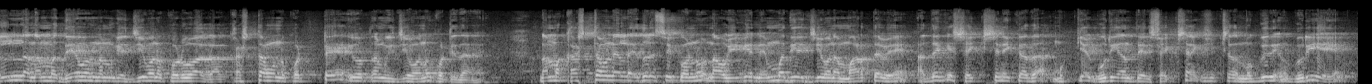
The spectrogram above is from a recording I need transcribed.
ಎಲ್ಲ ನಮ್ಮ ದೇವರು ನಮಗೆ ಜೀವನ ಕೊಡುವಾಗ ಕಷ್ಟವನ್ನು ಕೊಟ್ಟೇ ಇವತ್ತು ನಮಗೆ ಜೀವನ ಕೊಟ್ಟಿದ್ದಾನೆ. ನಮ್ಮ ಕಷ್ಟವನ್ನೆಲ್ಲ ಎದುರಿಸಿಕೊಂಡು ನಾವು ಹೀಗೆ ನೆಮ್ಮದಿಯ ಜೀವನ ಮಾಡ್ತೇವೆ, ಅದಕ್ಕೆ ಶೈಕ್ಷಣಿಕದ ಮುಖ್ಯ ಗುರಿ ಅಂತೇಳಿ ಶೈಕ್ಷಣಿಕ ಶಿಕ್ಷಣದ ಮುಗುರಿ, ಗುರಿಯೇ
